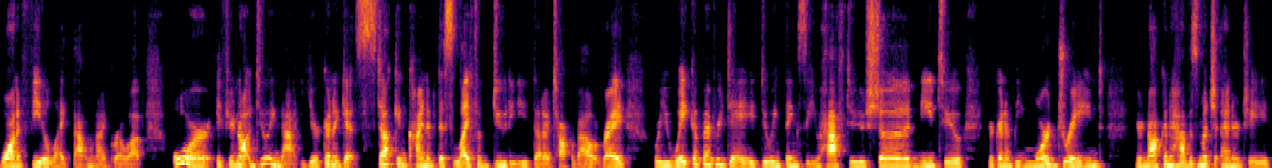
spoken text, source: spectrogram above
want to feel like that when I grow up. Or if you're not doing that, you're going to get stuck in kind of this life of duty that I talk about, right? Where you wake up every day doing things that you have to, should, need to. You're going to be more drained. You're not going to have as much energy.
